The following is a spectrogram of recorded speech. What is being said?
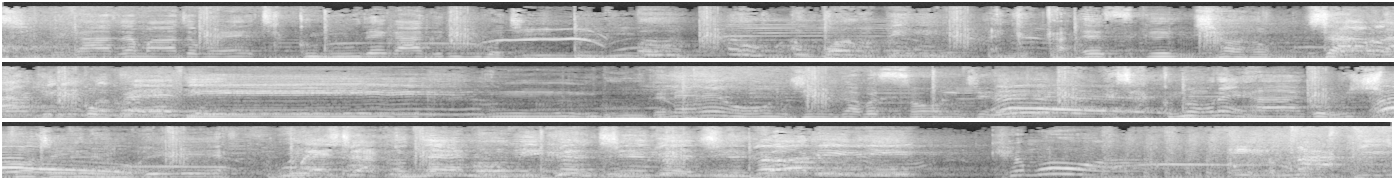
집에 가자마자 왜 자꾸 무대가 그리워지니 땡글까 에스크처럼 잡아당기는 건 ready 음, 무대 내온 지가 벌써 언제인데 왜 자꾸 노래하고 싶어지는데 왜 자꾸 내 몸이 근질근질거리니? Come on. 이 음악이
